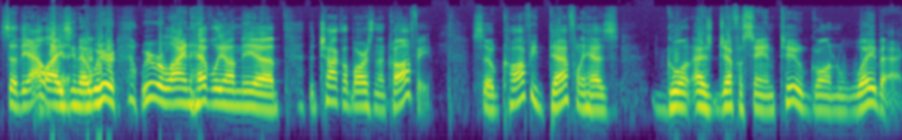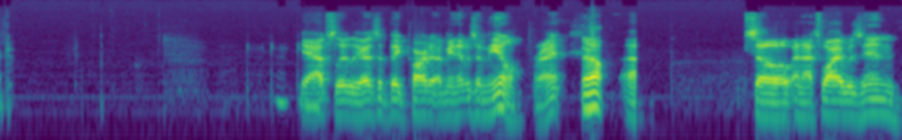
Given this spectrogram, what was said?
So the Allies, you know, we were we were relying heavily on the uh, the chocolate bars and the coffee. So coffee definitely has gone, as Jeff was saying too, gone way back. Yeah, absolutely. That was a big part of. I mean, it was a meal, right? Yeah. Uh, so, and that's why it was in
